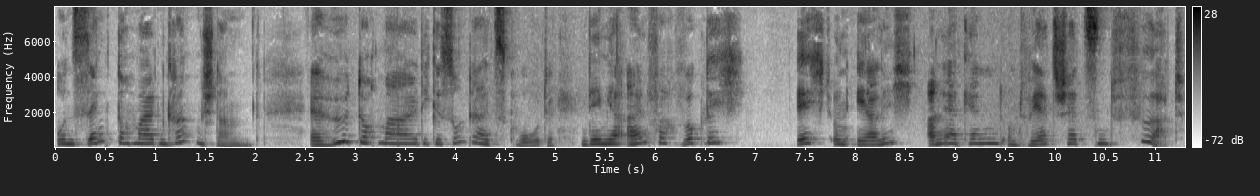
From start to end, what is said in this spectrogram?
und senkt doch mal den Krankenstand. Erhöht doch mal die Gesundheitsquote, indem ihr einfach wirklich echt und ehrlich, anerkennend und wertschätzend führt.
